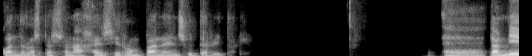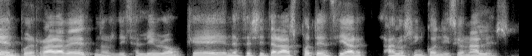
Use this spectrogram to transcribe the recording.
cuando los personajes irrumpan en su territorio. Eh, también, pues rara vez nos dice el libro que necesitarás potenciar a los incondicionales,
